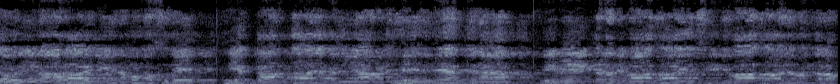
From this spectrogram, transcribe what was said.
గౌరీ నారాయణే నమమస్తుతే ప్రియకాంతాయ కళ్యాణ నిధే కళ్యాణి శ్రీ శ్రీవేంకట నివాసాయ శ్రీనివాసాయ మంగళం.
